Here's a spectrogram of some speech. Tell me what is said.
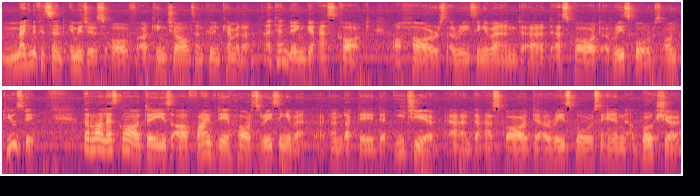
magnificent images of uh, King Charles and Queen Camilla attending Ascot, a horse racing event at Ascot Racecourse on Tuesday. The Royal Ascot is a five-day horse racing event conducted each year at the Ascot Racecourse in Berkshire.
